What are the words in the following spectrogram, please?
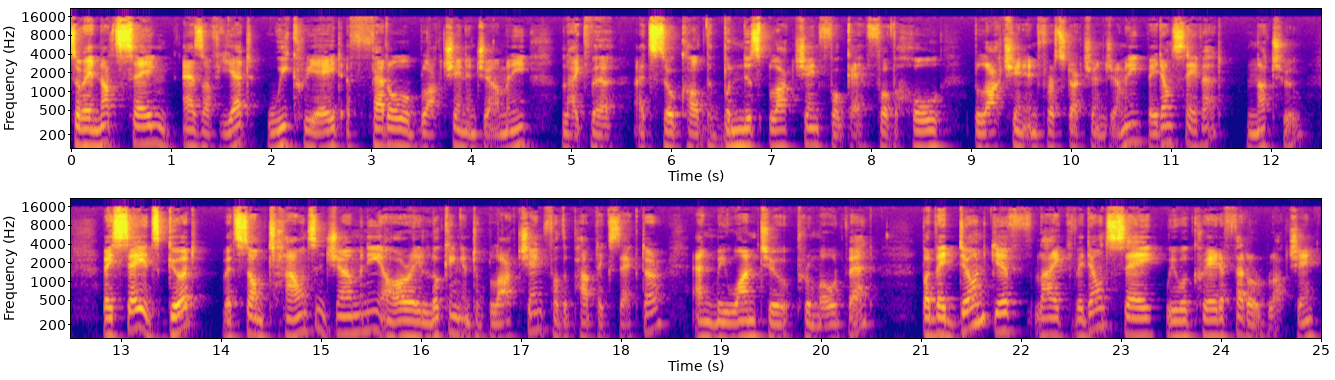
So they're not saying as of yet we create a federal blockchain in Germany like the it's so-called the Bundesblockchain for for the whole blockchain infrastructure in Germany. They don't say that. Not true. They say it's good that some towns in Germany are already looking into blockchain for the public sector, and we want to promote that. But they don't give, like, they don't say we will create a federal blockchain.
